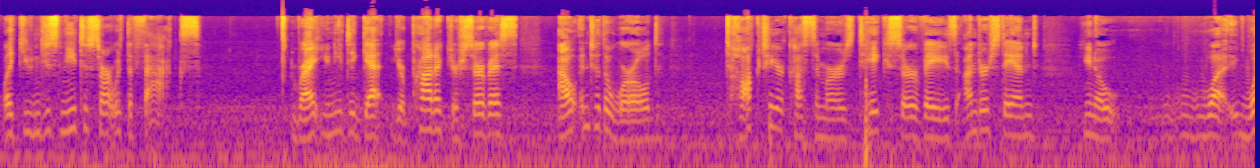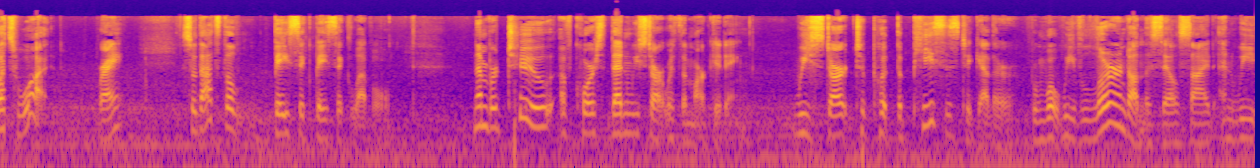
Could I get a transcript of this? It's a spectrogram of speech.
Like you just need to start with the facts, right? You need to get your product, your service out into the world, talk to your customers, take surveys, understand, you know, what what's what, right? So that's the basic basic level. Number 2, of course, then we start with the marketing we start to put the pieces together from what we've learned on the sales side and we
